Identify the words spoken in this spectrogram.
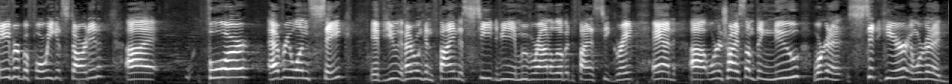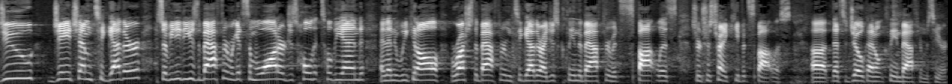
favor before we get started. Uh, for everyone's sake, if you, if everyone can find a seat, if you need to move around a little bit to find a seat, great. And uh, we're to try something new. We're to sit here and we're to do JHM together. So if you need to use the bathroom or get some water, just hold it till the end, and then we can all rush the bathroom together. I just cleaned the bathroom; it's spotless. So we're just trying to keep it spotless. Uh, that's a joke. I don't clean bathrooms here.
